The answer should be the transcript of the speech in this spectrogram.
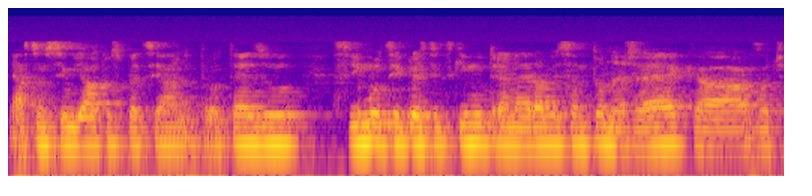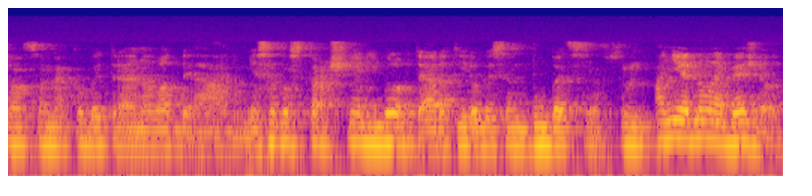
Já jsem si udělal tu speciální protézu. Svýmu cyklistickému trenérovi jsem to neřekl a začal jsem jakoby trénovat běhání. Mně se to strašně líbilo, protože já do té doby jsem vůbec, jsem ani jednou neběžel.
